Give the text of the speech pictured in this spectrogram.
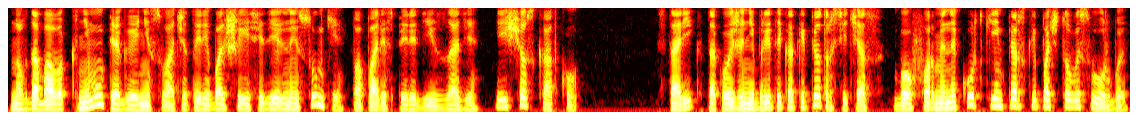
но вдобавок к нему Пегая несла четыре большие седельные сумки, по паре спереди и сзади, и еще скатку. Старик, такой же небритый, как и Петр сейчас, был в форменной куртке имперской почтовой службы,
